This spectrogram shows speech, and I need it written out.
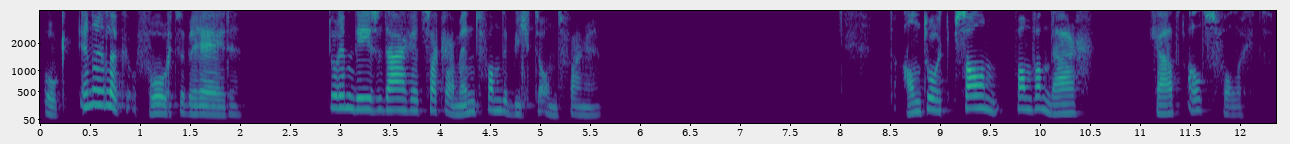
ook innerlijk voor te bereiden, door in deze dagen het sacrament van de biecht te ontvangen. De antwoordpsalm van vandaag gaat als volgt.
